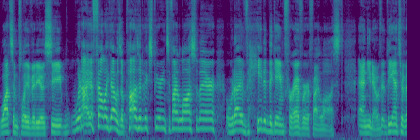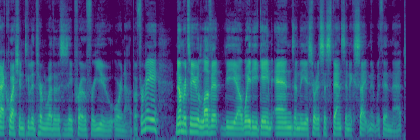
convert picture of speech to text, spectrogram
watch some play videos. See, would I have felt like that was a positive experience if I lost there? Or would I have hated the game forever if I lost? And, you know, the, the answer to that question is going to determine whether this is a pro for you or not. But for me, number two, love it. The uh, way the game ends and the sort of suspense and excitement within that.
